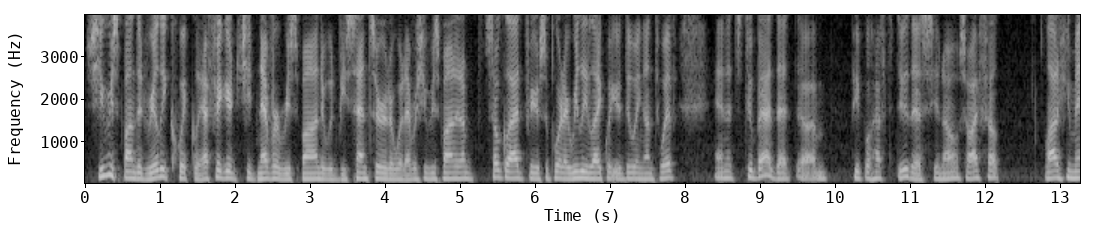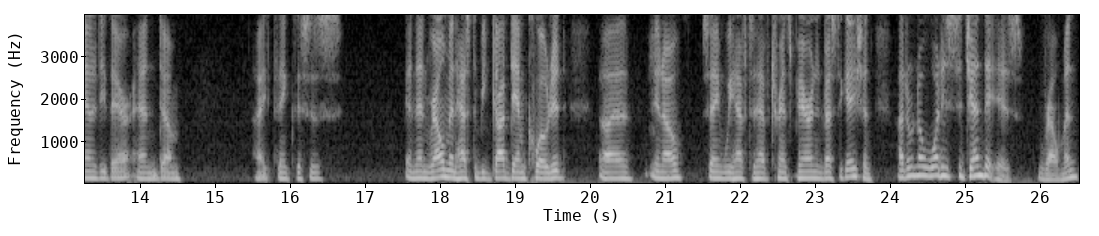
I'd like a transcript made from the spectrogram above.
she responded really quickly. I figured she'd never respond. It would be censored or whatever. She responded, I'm so glad for your support. I really like what you're doing on Twiv. And it's too bad that um, people have to do this, you know? So I felt a lot of humanity there. And um, I think this is. And then Relman has to be goddamn quoted, uh, you know, saying we have to have transparent investigation. I don't know what his agenda is, Relman.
